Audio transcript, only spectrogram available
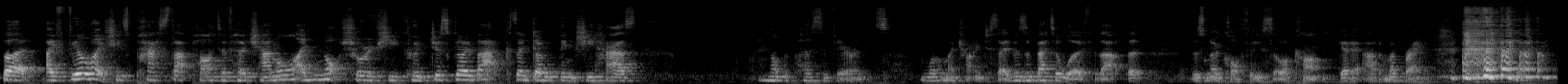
But I feel like she's past that part of her channel. I'm not sure if she could just go back because I don't think she has, not the perseverance. What am I trying to say? There's a better word for that, but there's no coffee, so I can't get it out of my brain.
